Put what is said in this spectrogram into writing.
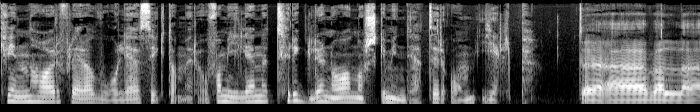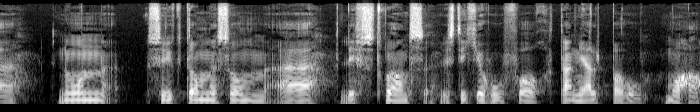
Kvinnen har flere alvorlige sykdommer, og familien trygler nå norske myndigheter om hjelp. Det er vel eh, noen sykdommer som er livstruende, hvis ikke hun får den hjelpa hun må ha.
